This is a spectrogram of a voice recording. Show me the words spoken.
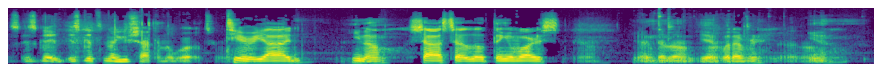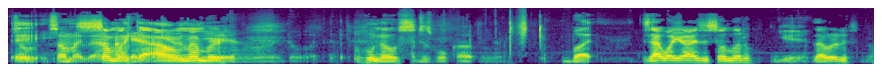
It's, it's good. It's good to know you're shocking the world too. teary eyed. You know, shout outs to a little thing of ours. Yeah, little- Yeah, whatever. Yeah, Some, Hey, something like that. something like that. I can't don't remember. Yeah, I don't like who knows? I just woke up. You know. But is that why your eyes are so little? Yeah. Is that what it is? No,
